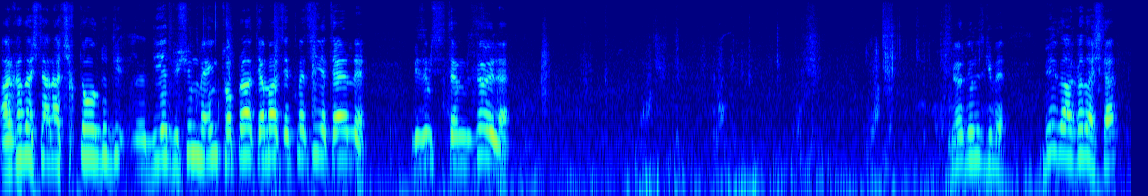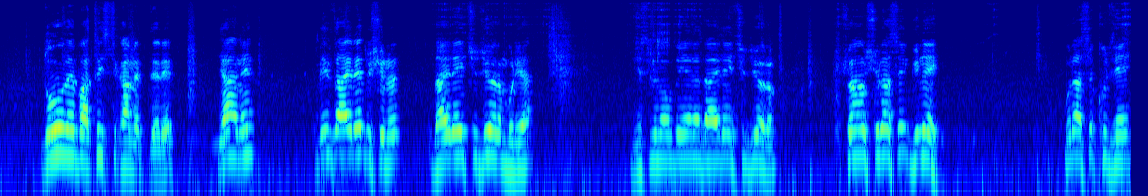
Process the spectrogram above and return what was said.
arkadaşlar açıkta oldu di- diye düşünmeyin. Toprağa temas etmesi yeterli. Bizim sistemimizde öyle. Gördüğünüz gibi biz de arkadaşlar doğu ve batı istikametleri yani bir daire düşünün. Daireyi çiziyorum buraya. Cismin olduğu yere daireyi çiziyorum. Şu an şurası güney. Burası kuzey.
